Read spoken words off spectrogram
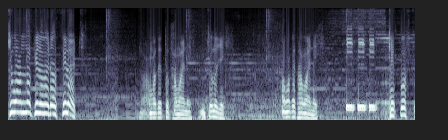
চুয়ান্ন কিলোমিটার সিলেট। আমাদের তো থামায় নেই চলে যাই। আমাকে থামায় নেই। চেকপোস্ট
